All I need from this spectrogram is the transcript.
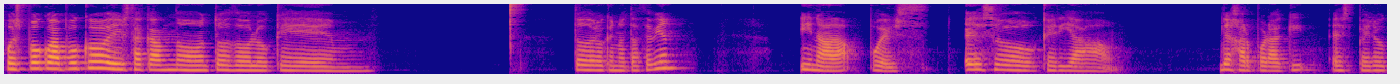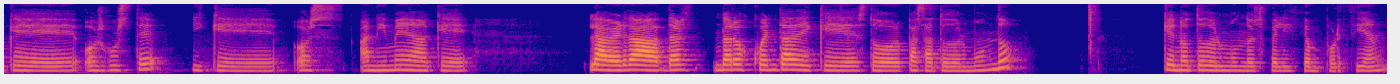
pues poco a poco ir sacando todo lo que todo lo que no te hace bien. Y nada, pues eso quería dejar por aquí. Espero que os guste y que os anime a que la verdad, daros cuenta de que esto pasa a todo el mundo, que no todo el mundo es feliz 100%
